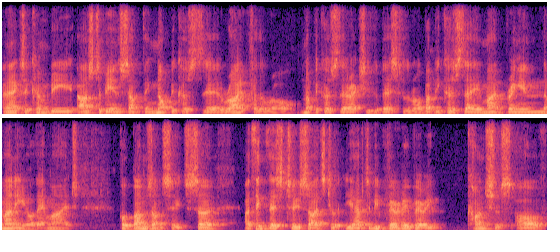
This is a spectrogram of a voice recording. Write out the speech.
an actor can be asked to be in something not because they're right for the role, not because they're actually the best for the role, but because they might bring in the money or they might put bums on seats. So I think there's two sides to it. You have to be very, very conscious of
